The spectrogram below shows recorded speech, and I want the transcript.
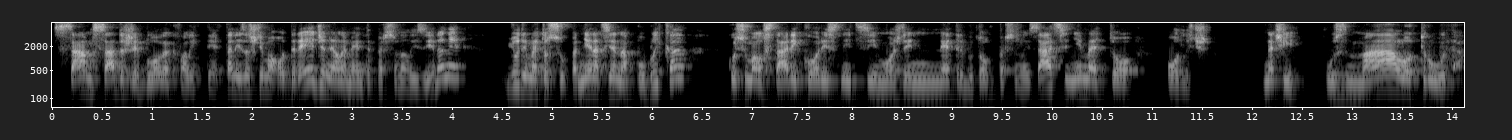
sam sadržaj bloga kvalitetan i zato što ima određene elemente personalizirane, ljudima je to super. Njena ciljena publika, koji su malo stari korisnici, možda i ne trebaju toliko personalizacije, njima je to odlično. Znači, uz malo truda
